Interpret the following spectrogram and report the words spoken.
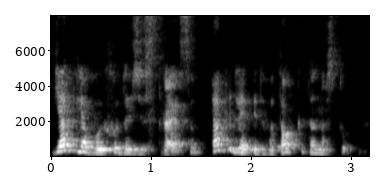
як для виходу зі стресу, так і для підготовки до наступних.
